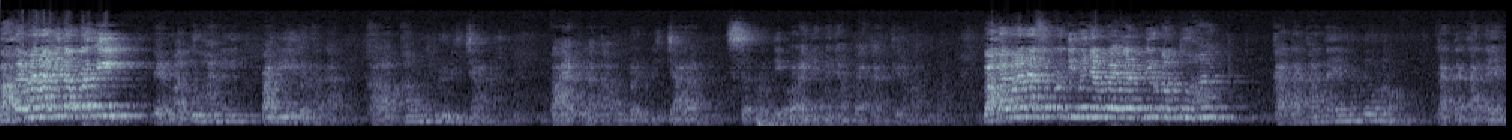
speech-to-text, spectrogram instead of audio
Bagaimana kita pergi? Firman Tuhan ini pagi ini berkata, kalau kamu berbicara, baiklah kamu berbicara seperti orang yang menyampaikan firman Tuhan. Bagaimana seperti menyampaikan firman Tuhan? Kata-kata yang mendorong, kata-kata yang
